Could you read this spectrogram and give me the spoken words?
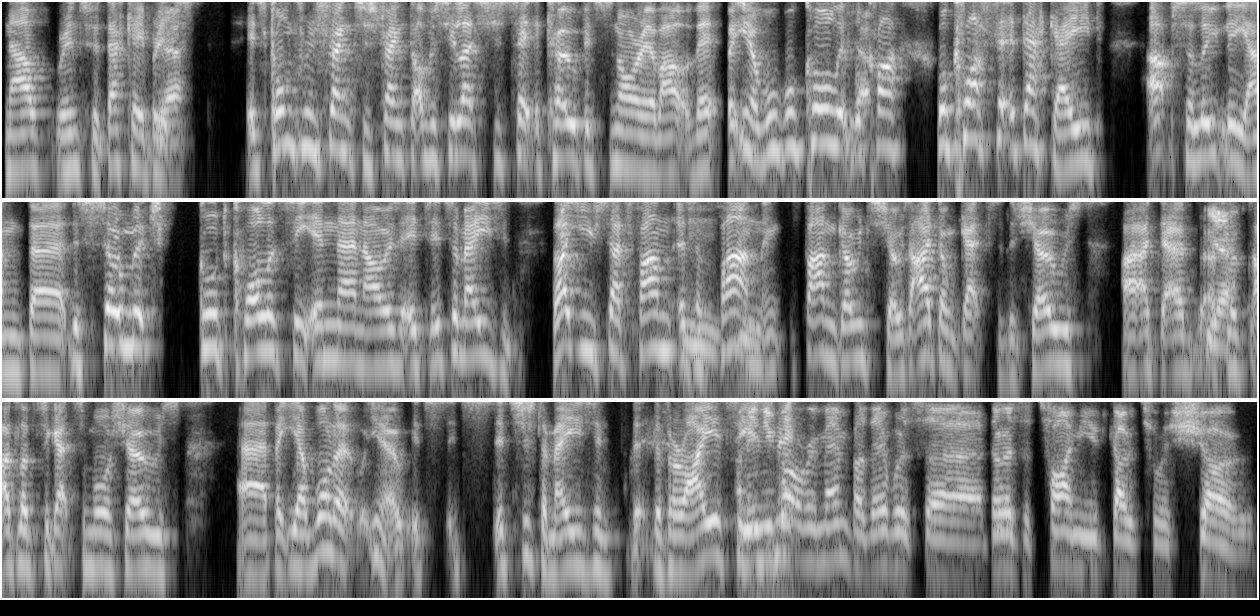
now. We're into a decade, but yeah. it's it's gone from strength to strength. Obviously, let's just take the COVID scenario out of it. But you know, we'll, we'll call it. Yeah. We'll, cla- we'll class it a decade. Absolutely, and uh, there's so much good quality in there now. It's it's amazing. Like you said, fan as a mm, fan, fan going to shows. I don't get to the shows. I, would yeah. love, I'd love to get to more shows. Uh, but yeah, what a you know, it's it's it's just amazing the, the variety. I mean, you've got to remember there was uh, there was a time you'd go to a show,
